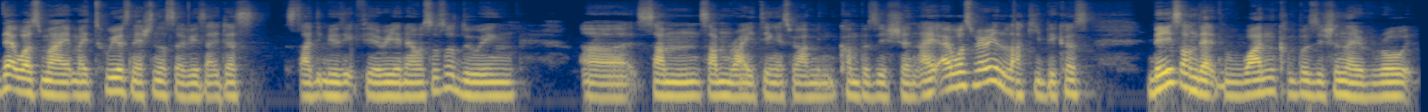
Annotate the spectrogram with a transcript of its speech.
that was my my two years national service. I just studied music theory and I was also doing uh some some writing as well. I mean composition. I, I was very lucky because based on that one composition I wrote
